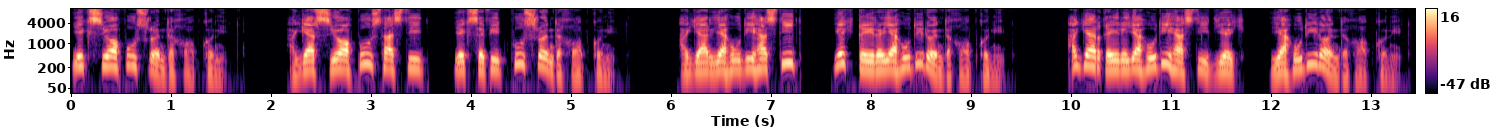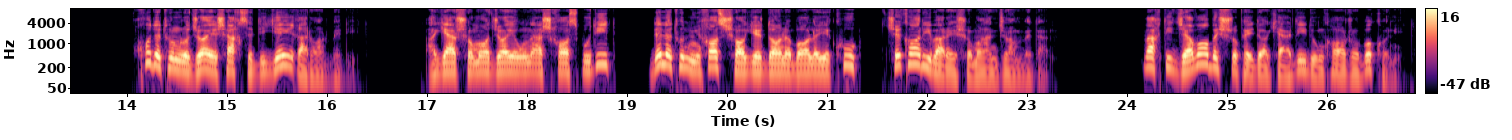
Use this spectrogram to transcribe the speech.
یک سیاه پوست رو انتخاب کنید. اگر سیاه پوست هستید یک سفید پوست رو انتخاب کنید. اگر یهودی هستید یک غیر یهودی رو انتخاب کنید. اگر غیر یهودی هستید یک یهودی رو انتخاب کنید. خودتون رو جای شخص دیگه ای قرار بدید. اگر شما جای اون اشخاص بودید دلتون می‌خواست شاگردان بالای کوه چه کاری برای شما انجام بدن؟ وقتی جوابش رو پیدا کردید اون کار رو بکنید.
